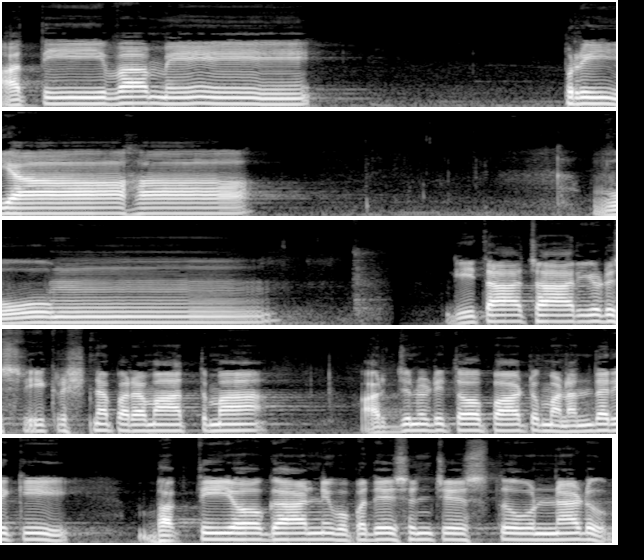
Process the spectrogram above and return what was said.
అతీవ మే ప్రియాः ఓం గీతాచార్యుడు శ్రీకృష్ణ పరమాత్మ అర్జునుడితో పాటు మనందరికీ భక్తి యోగాన్ని ఉపదేశం చేస్తూ ఉన్నాడు.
